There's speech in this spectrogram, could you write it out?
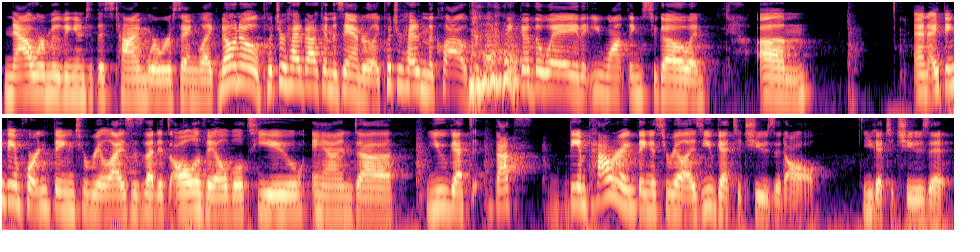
now we're moving into this time where we're saying like no no put your head back in the sand or like put your head in the clouds and like, think of the way that you want things to go and um and i think the important thing to realize is that it's all available to you and uh you get to, that's the empowering thing is to realize you get to choose it all you get to choose it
